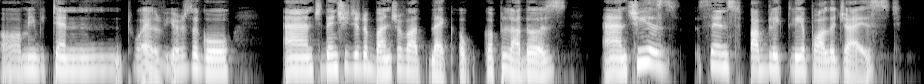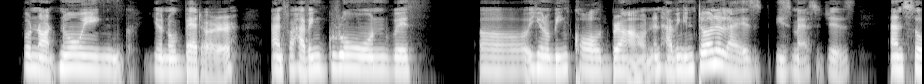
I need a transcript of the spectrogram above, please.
uh, maybe 10 12 years ago and then she did a bunch of like a couple others and she has since publicly apologized for not knowing you know better and for having grown with uh you know being called brown and having internalized these messages and so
